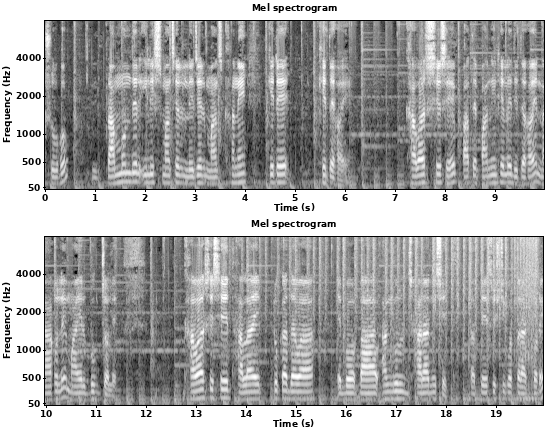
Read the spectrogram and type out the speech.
অশুভ। ব্রাহ্মণদের ইলিশ মাছের লেজের মাঝখানে কেটে খেতে হয়। খাবার শেষে পাতে পানি ঢেলে দিতে হয়, না হলে মায়ের বুক জ্বলে। খাওয়া শেষে থালায় টোকা দেওয়া এবং বা আঙ্গুল ঝাড়া নিষেধ, তাতে সৃষ্টিকর্তা রাগ করে।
